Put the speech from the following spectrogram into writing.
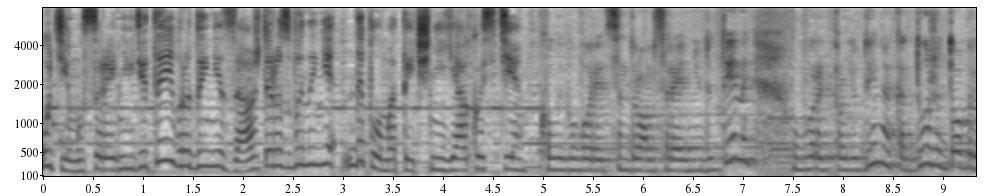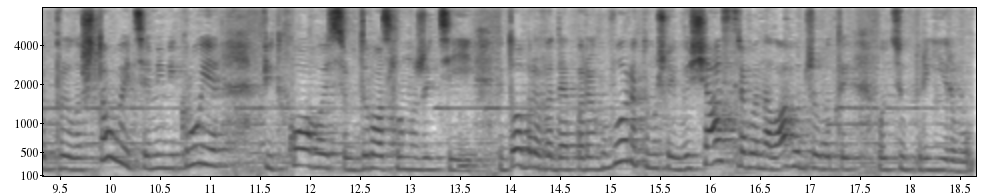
Утім, у середніх дітей в родині завжди розвинені дипломатичні якості. Коли говорять синдром середньої дитини, говорять про людину, яка дуже добре прилаштовується, мімікрує під когось в дорослому житті і добре веде переговори, тому що і весь час треба налагоджувати оцю прірву,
